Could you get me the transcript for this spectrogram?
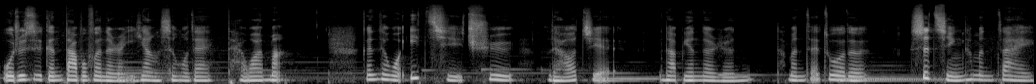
我就是跟大部分的人一样生活在台湾嘛，跟着我一起去了解那边的人，他们在做的事情，他们在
